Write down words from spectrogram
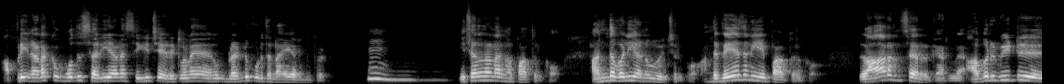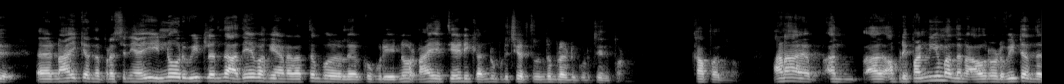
அப்படி நடக்கும்போது சரியான சிகிச்சை எடுக்கலாம் பிளட் கொடுத்த நாய் இறந்து போயிடும். இதெல்லாம் நாங்க பார்த்திருக்கோம் அந்த வழி அனுபவிச்சிருக்கோம். அந்த வேதனையை பார்த்துருக்கோம். லாரன்ஸ் சார் இருக்கார்ல அவர் வீட்டு நாய்க்கு அந்த பிரச்சனையாகி இன்னொரு வீட்டுல இருந்து அதே வகையான ரத்த பொருள் இருக்கக்கூடிய இன்னொரு நாயை தேடி கண்டுபிடிச்சு எடுத்து வந்து பிளட் கொடுத்து இது பண்ணும். காப்பாற்றணும் ஆனா அப்படி பண்ணியும் அந்த அவரோட வீட்டு அந்த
